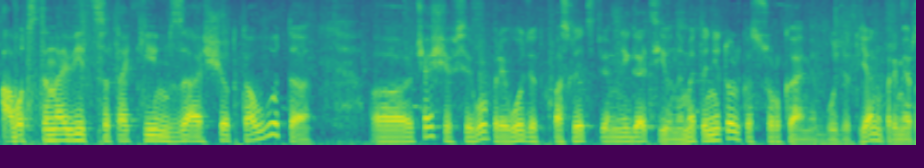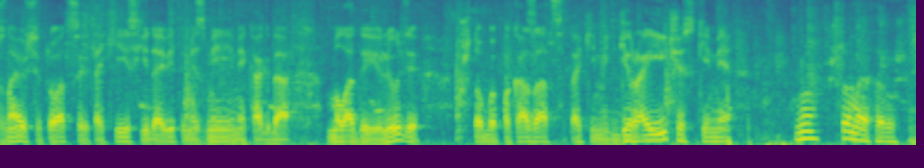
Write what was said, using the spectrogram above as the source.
А вот становиться таким за счет кого-то – чаще всего приводит к последствиям негативным. Это не только с сурками будет. Я, например, знаю ситуации такие с ядовитыми змеями, когда молодые люди, чтобы показаться такими героическими, Ну, что, моя хорошая?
